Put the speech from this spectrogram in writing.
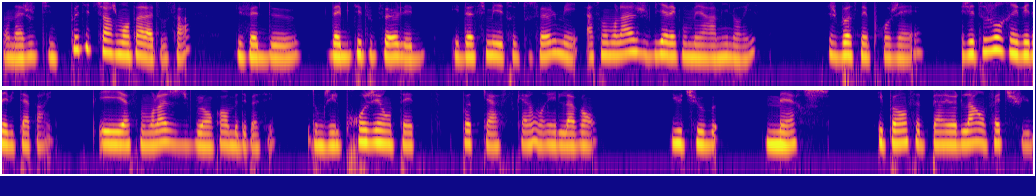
on ajoute une petite charge mentale à tout ça, du fait de d'habiter toute seule et d'assumer des trucs tout seul, mais à ce moment-là, je vis avec mon meilleur ami Loris. Je bosse mes projets. J'ai toujours rêvé d'habiter à Paris. Et à ce moment-là, je veux encore me dépasser. Donc j'ai le projet en tête, podcast, calendrier de l'Avent, YouTube, merch. Et pendant cette période-là, en fait, je suis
